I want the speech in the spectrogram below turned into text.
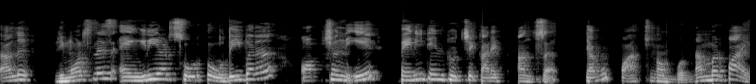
তাহলে রিমর্সলেস অ্যাংরি আর সোর তো হতেই পারে না। অপশন এ পেনিটেন্ট হচ্ছে কারেক্ট আনসার যাব পাঁচ নম্বর। নাম্বার ফাইভ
